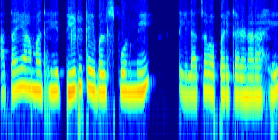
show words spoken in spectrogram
आता यामध्ये दीड टेबलस्पून मी तेलाचा वापर करणार आहे.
